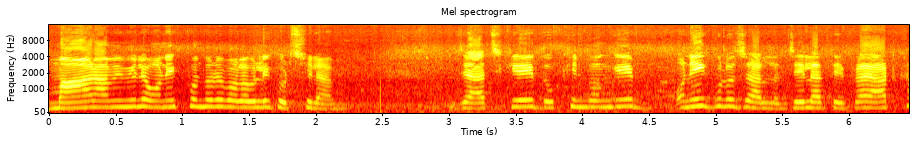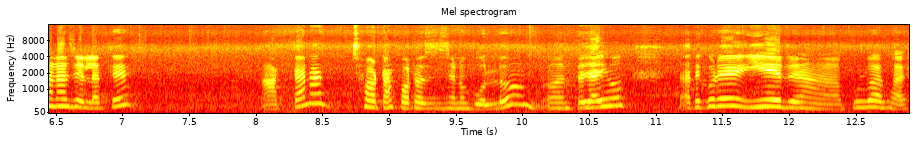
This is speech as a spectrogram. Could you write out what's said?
মা আর আমি মিলে অনেকক্ষণ ধরে বলা বলি করছিলাম যে আজকে দক্ষিণবঙ্গে অনেকগুলো জাল- জেলাতে, প্রায় আটখানা জেলাতে আটটা না ছটা কটা যেন বলল তো যাই হোক, তাতে করে ইয়ের পূর্বাভাস,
